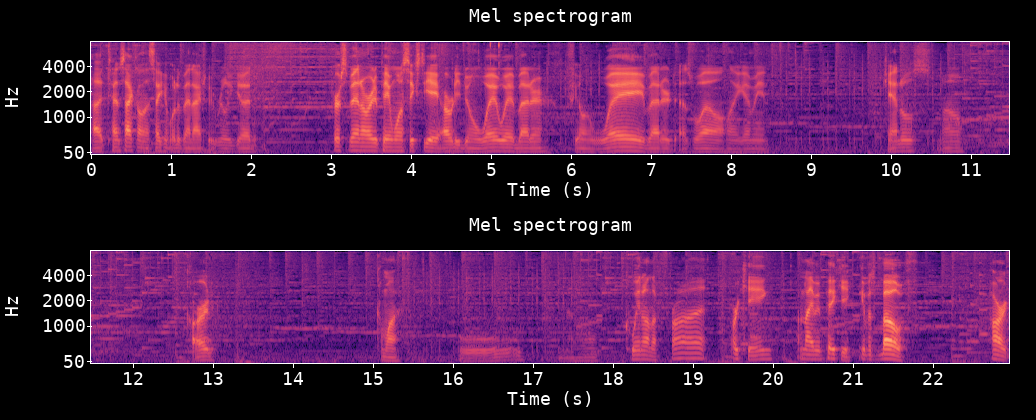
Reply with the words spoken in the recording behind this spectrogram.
uh, 10 stack on the second would have been actually really good. First spin already paying 168, already doing way, way better feeling way better as well. Like, I mean, candles? No. Card? Come on. Ooh, no. Queen on the front or king. I'm not even picky. Give us both. Heart.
